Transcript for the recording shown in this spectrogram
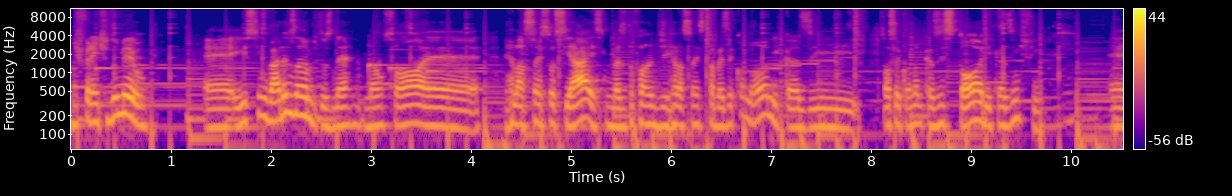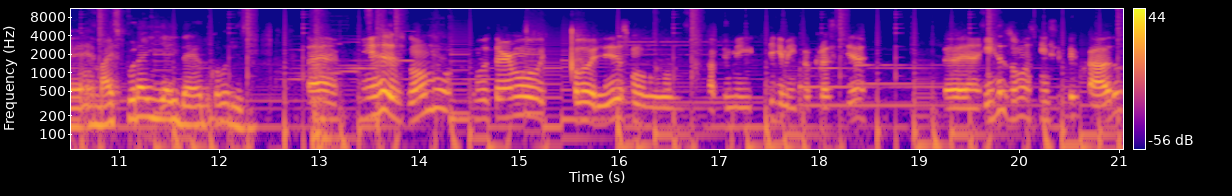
diferente do meu. É, isso em vários âmbitos, né? Não só é, relações sociais, mas eu tô falando de relações talvez econômicas e socioeconômicas, históricas, enfim. É, é mais por aí a ideia do colorismo. É, em resumo, o termo colorismo, a pigmentocracia, é, em resumo, assim, simplificado,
